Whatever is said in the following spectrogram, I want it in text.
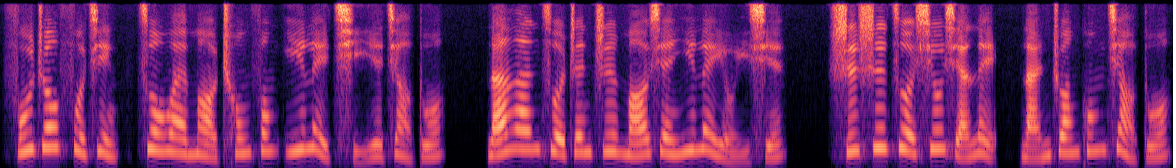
福州附近做外贸冲锋衣类企业较多，南安做针织毛线衣类有一些，石狮做休闲类男装工较多，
